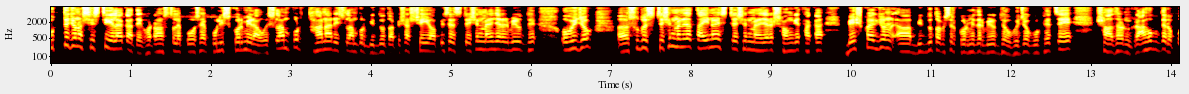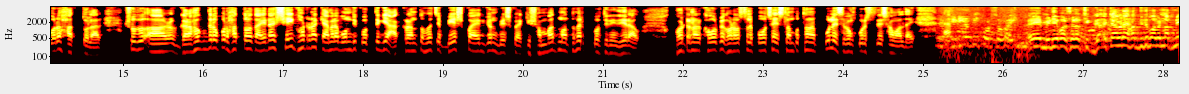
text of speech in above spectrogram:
উত্তেজনা সৃষ্টি এলাকাতে ঘটনাস্থলে পৌঁছায় পুলিশ কর্মীরাও ইসলামপুর থানার ইসলামপুর বিদ্যুৎ অফিসার সেই অফিসের স্টেশন ম্যানেজারের বিরুদ্ধে অভিযোগ। শুধু স্টেশন ম্যানেজার তাই নয়, স্টেশন ম্যানেজারের সঙ্গে থাকা বেশ কয়েকজন বিদ্যুৎ অফিসের কর্মীদের বিরুদ্ধে অভিযোগ উঠেছে সাধারণ গ্রাহকদের ওপর হাত তোলার। শুধু, আর গ্রাহকদের ওপর হাত তোলা তাই নয়, সেই ঘটনা ক্যামেরা বন্দি করতে গিয়ে আক্রান্ত হয়েছে বেশ কয়েকজন, বেশ কয়েকটি সংবাদ মাধ্যমের প্রতিনিধিরাও। ঘটনার খবর পেয়ে ঘটনাস্থলে পৌঁছায় ইসলামপুর থানার পুলিশ এবং পরিস্থিতি সামাল দেয়। ভিডিও কি করছ ভাই এই মিডিয়া পার্সন ক্যামেরায় হাত দিতে পারবেন আপনি?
